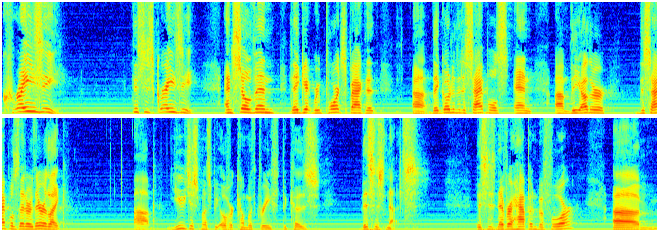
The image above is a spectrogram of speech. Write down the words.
crazy. This is crazy. And so then they get reports back that uh, they go to the disciples, and um, the other disciples that are there are like, uh, You just must be overcome with grief because this is nuts. This has never happened before. Um,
